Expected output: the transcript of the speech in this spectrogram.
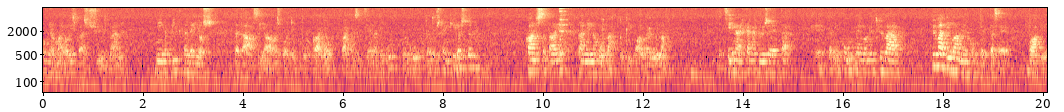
ongelma ei olisi päässyt syntymään niin pitkälle, jos tätä asiaa olisi voitu purkaa jo vaikka sit siellä niin kuin, jonkun opetushenkilöstön kanssa tai, tai niillä muilla tukipalveluilla. Et siinä ehkä näkyy se, että, että niin kuin meillä on nyt hyvä, hyvä tilanne, mutta että se vaatii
